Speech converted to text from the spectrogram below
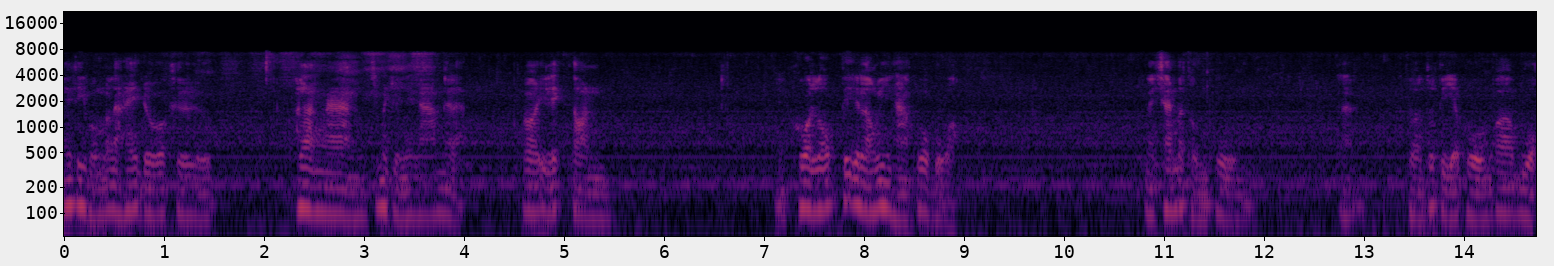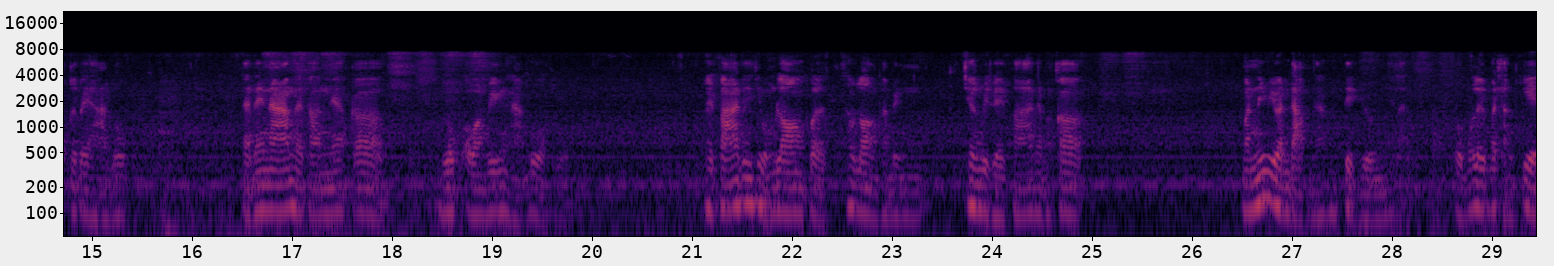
นี้ที่ผมกำลังให้ดูก็คือพลังงานที่มันอยู่ในน้ำเนี่ยแหละก็อิเล็กตรอนขั้วลบที่กำลังวิ่งหาขั้วบวก ในชั้นปฐมภูมินะส่วนทุติยภูมิก็บวกขึ้นไปหาลบ แต่ในน้ำในตอนนี้ก็ลบเอาวังวิ่งหาบวกอยู่ไฟฟ้าที่ที่ผมลองเปิดทดลองทำเป็นเชื่องบิดไฟฟ้าเนี่ยมันก็ มันไม่มีวันดับนะมันติดอยู่นี้แหละ ผมก็เลยมาสังเกต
